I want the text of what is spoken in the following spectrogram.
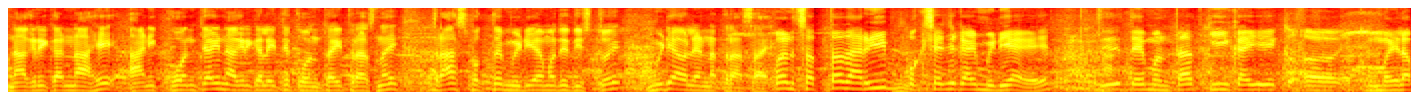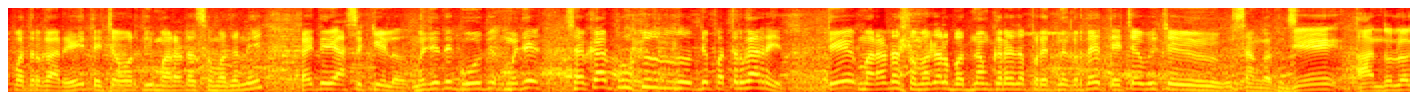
नागरिकांना आहे. आणि कोणत्याही नागरिकाला इथे कोणताही त्रास नाही. त्रास फक्त मीडियामध्ये दिसतोय. मीडियावाल्यांना त्रास आहे. पण सत्ताधारी पक्षाचे काही मीडिया आहे ते ते म्हणतात की काही एक महिला पत्रकार आहे त्याच्यावरती मराठा समाजाने काहीतरी असं केलं. म्हणजे ते गोद म्हणजे सरकार पुरस्कृत जे पत्रकार आहेत ते मराठा समाजाला बदनाम करायचा प्रयत्न करत आहेत त्याच्याविषयी सांगा तुम्ही. जे आंदोलक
